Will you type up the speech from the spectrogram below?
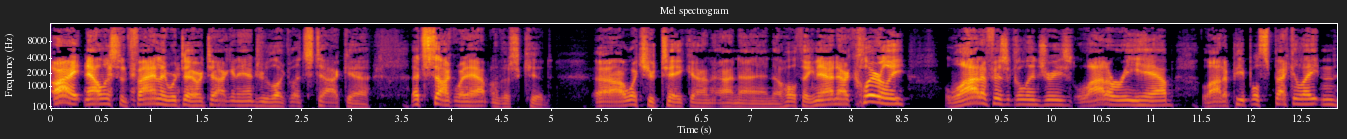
All right, now listen. Finally, we're, we're talking Andrew. Look, let's talk. Uh, let's talk what happened to this kid. Uh, what's your take on on, on the whole thing? Now, now clearly, a lot of physical injuries, a lot of rehab, a lot of people speculating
